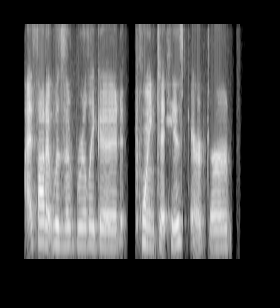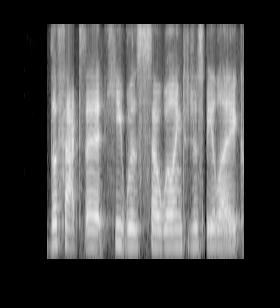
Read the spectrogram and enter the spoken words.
I thought it was a really good point to his character, the fact that he was so willing to just be like,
